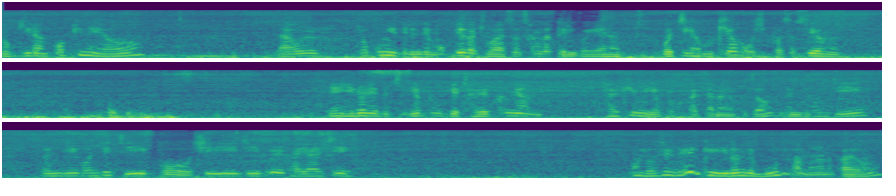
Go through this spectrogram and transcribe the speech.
녹기랑 꼽히네요. 나올 쪼꼬미들인데 목대가 좋아서 삼각들이고 얘는 멋지게 한번 키워보고 싶어서 수영은 얘 이런 애들 예쁘게 잘 크면 잘 키우면 예쁠 것 같잖아요. 그죠? 렌즈본지. 렌즈본지 찍고 시집을 가야지. 어, 요새 왜 이렇게 이런데 무늬가 많을까요?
